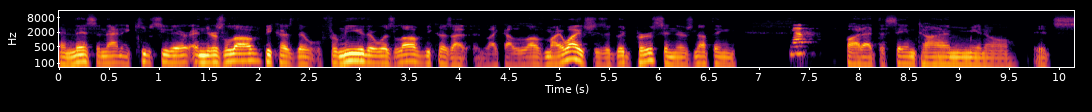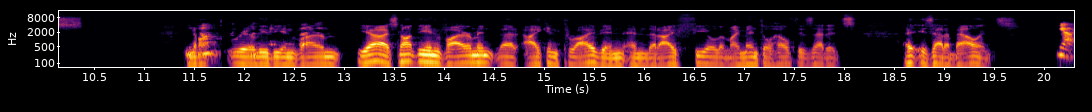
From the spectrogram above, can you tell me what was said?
and this and that and it keeps you there and there's love because there for me there was love because i like i love my wife she's a good person there's nothing Yep. but at the same time you know it's not don't like the really the environment yeah it's not the environment that i can thrive in and that i feel that my mental health is at its is at a balance Yeah.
